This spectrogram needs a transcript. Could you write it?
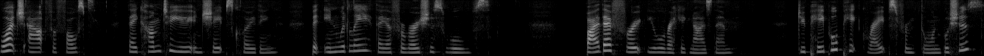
Watch out for false. They come to you in sheep's clothing, but inwardly they are ferocious wolves. By their fruit you will recognize them. Do people pick grapes from thorn bushes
